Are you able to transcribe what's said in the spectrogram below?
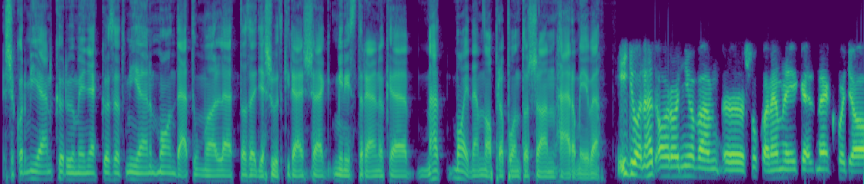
És akkor milyen körülmények között, milyen mandátummal lett az Egyesült Királyság miniszterelnöke, hát majdnem napra pontosan három éve? Így van, hát arra nyilván sokan emlékeznek, hogy a,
